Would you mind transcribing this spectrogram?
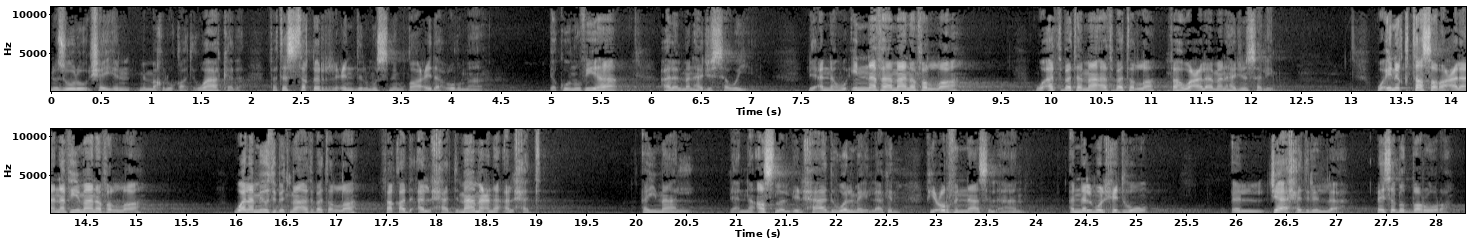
نزول شيء من مخلوقاته وهكذا. فتستقر عند المسلم قاعدة عظمى يكون فيها على المنهج السوي. لأنه إن نفى ما نفى الله وأثبت ما أثبت الله فهو على منهج سليم. وإن اقتصر على نفي ما نفى الله ولم يثبت ما أثبت الله فقد ألحد. ما معنى ألحد؟ أي مال. لأن أصل الإلحاد هو الميل. لكن في عرف الناس الآن أن الملحد هو الجاحد لله ليس بالضرورة.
